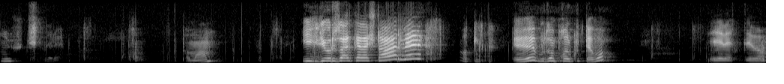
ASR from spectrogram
Şu çitlere. Tamam. İyi gidiyoruz arkadaşlar ve atladık. Ee buradan parkur devam. Evet devam.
